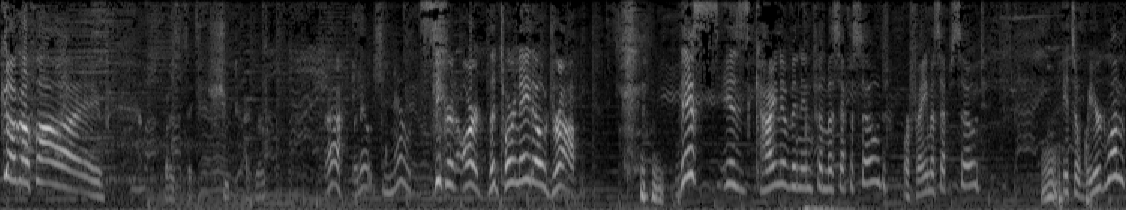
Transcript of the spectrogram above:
Go Go 5! What does it say? Shoot, I wrote. Ah, my notes. Notes. Secret Art, the Tornado Drop! this is kind of an infamous episode, or famous episode. It's a weird one.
